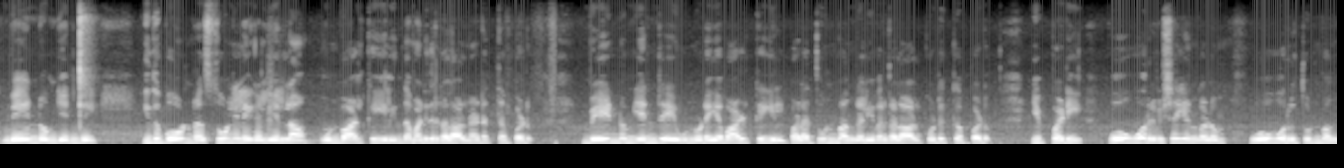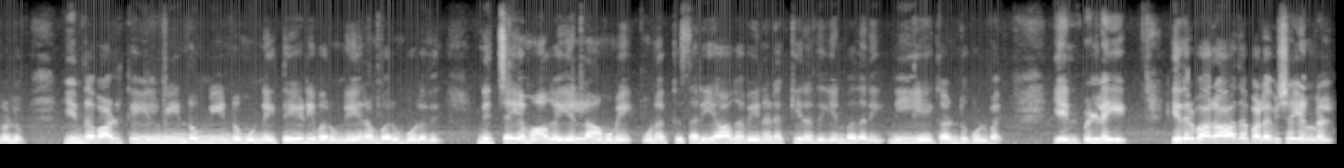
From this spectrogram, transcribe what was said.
வேண்டும் என்றே. இது போன்ற சூழ்நிலைகள் எல்லாம் உன் வாழ்க்கையில் இந்த மனிதர்களால் நடத்தப்படும். வேண்டும் என்றே உன்னுடைய வாழ்க்கையில் பல துன்பங்கள் இவர்களால் கொடுக்கப்படும். இப்படி ஒவ்வொரு விஷயங்களும் ஒவ்வொரு துன்பங்களும் இந்த வாழ்க்கையில் மீண்டும் மீண்டும் உன்னை தேடி வரும் நேரம் வரும்பொழுது நிச்சயமாக எல்லாமுமே உனக்கு சரியாகவே நடக்கிறது என்பதனை நீயே கண்டுகொள்வாய். என் பிள்ளையே எதிர்பாராத பல விஷயங்கள்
